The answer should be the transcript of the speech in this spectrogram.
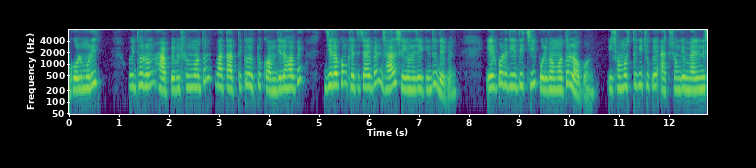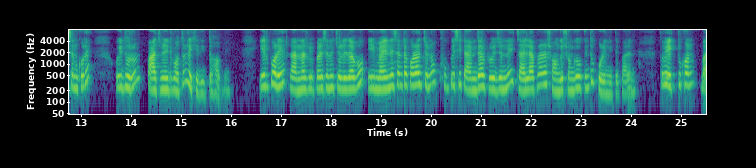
গোলমরিচ ওই ধরুন হাফ টেবিল স্পুন মতন বা তার থেকেও একটু কম দিলে হবে। যেরকম খেতে চাইবেন ঝাল, সেই অনুযায়ী কিন্তু দেবেন। এরপরে দিয়ে দিচ্ছি পরিমাণ মতো লবণ। এই সমস্ত কিছুকে একসঙ্গে ম্যারিনেশন করে ওই ধরুন পাঁচ মিনিট মতন রেখে দিতে হবে। এরপরে রান্নার প্রিপারেশানে চলে যাব। এই ম্যারিনেশনটা করার জন্য খুব বেশি টাইম দেওয়ার প্রয়োজন নেই। চাইলে আপনারা সঙ্গে সঙ্গেও কিন্তু করে নিতে পারেন। তবে একটুক্ষণ বা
